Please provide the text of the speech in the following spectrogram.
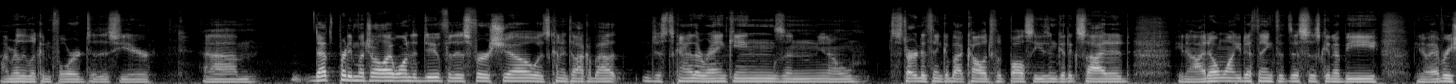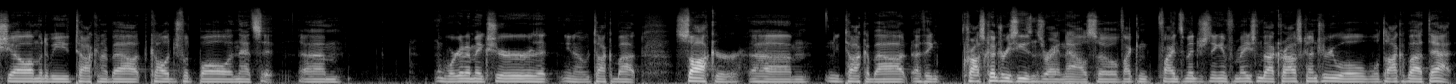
I'm really looking forward to this year. Um, that's pretty much all I wanted to do for this first show was kind of talk about just kind of the rankings and you know starting to think about college football season get excited. You know i don't want you to think that this is going to be you know every show i'm going to be talking about college football and that's it. Um, we're going to make sure that you know talk about soccer. Um, we talk about i think cross country seasons right now. So if i can find some interesting information about cross country we'll we'll talk about that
